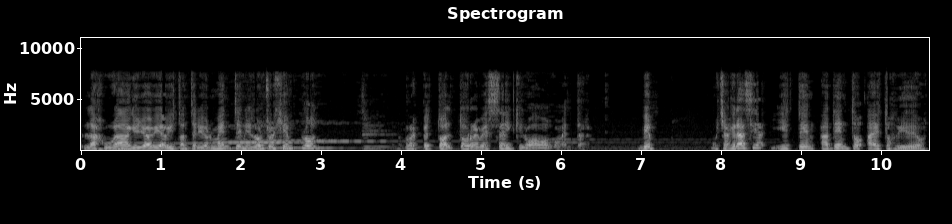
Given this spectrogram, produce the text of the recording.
la jugada que yo había visto anteriormente en el otro ejemplo respecto al torre B6 que lo vamos a comentar. Bien, muchas gracias y estén atentos a estos videos.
